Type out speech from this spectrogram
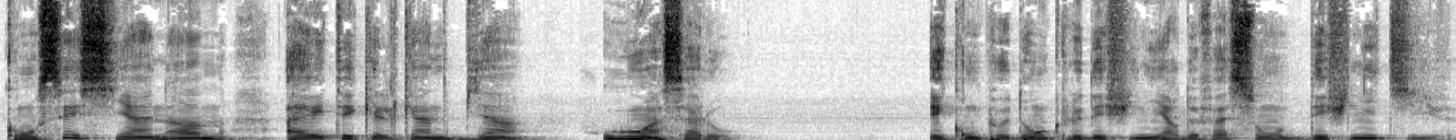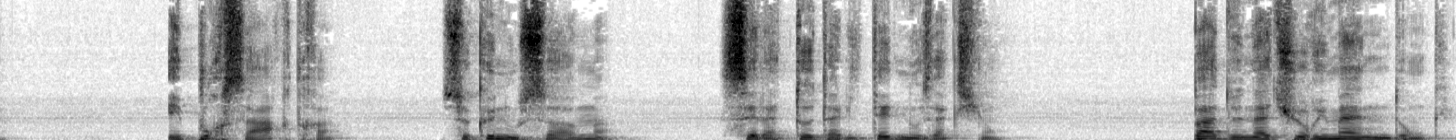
qu'on sait si un homme a été quelqu'un de bien ou un salaud, et qu'on peut donc le définir de façon définitive. Et pour Sartre, ce que nous sommes, c'est la totalité de nos actions. Pas de nature humaine donc.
